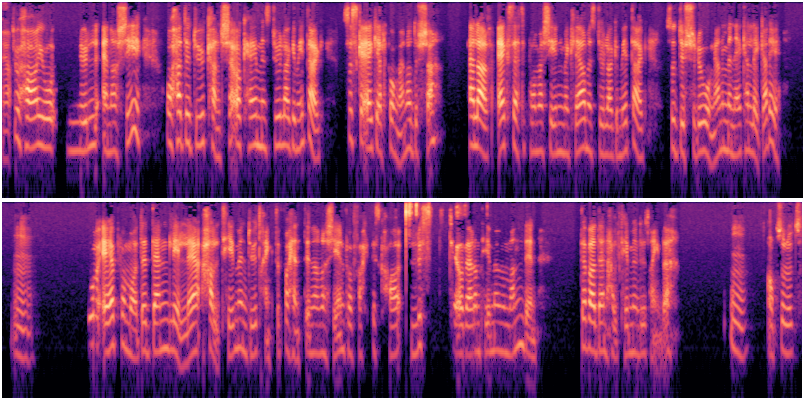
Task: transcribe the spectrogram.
Ja. Du har jo null energi. Og hadde du kanskje OK, mens du lager middag, så skal jeg hjelpe ungene å dusje. Eller jeg setter på maskinen med klær mens du lager middag, så dusjer du ungene, men jeg kan legge dem. Mm. Da er på en måte den lille halvtimen du trengte for å hente inn energien for å faktisk ha lyst til å være en time med mannen din, det var den halvtimen du trengte. Mm, absolutt.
